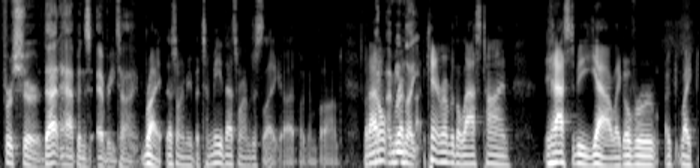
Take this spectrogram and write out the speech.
for sure. That happens every time. Right, that's what I mean. But to me, that's where I'm just like, oh, I fucking bombed. But I don't. I mean, rem- like- I can't remember the last time. It has to be yeah, like over a, like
